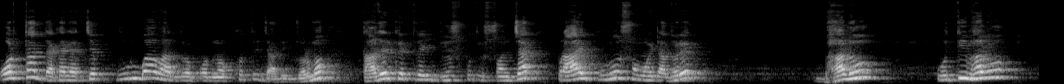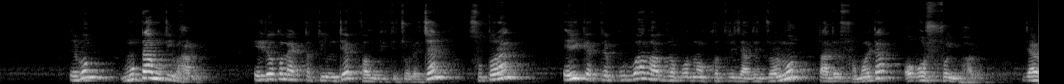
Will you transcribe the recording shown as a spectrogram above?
অর্থাৎ দেখা যাচ্ছে পূর্বা ভাদ্রপদ নক্ষত্রে যাদের জন্ম, তাদের ক্ষেত্রে এই বৃহস্পতির সঞ্চার প্রায় পুরো সময়টা ধরে ভালো, অতি ভালো এবং মোটামুটি ভালো। এইরকম একটা তিনটে ফল দিতে চলেছেন। সুতরাং এই ক্ষেত্রে পূর্বা ভাদ্রপদ নক্ষত্রে যাদের জন্ম, তাদের সময়টা অবশ্যই ভালো। যা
